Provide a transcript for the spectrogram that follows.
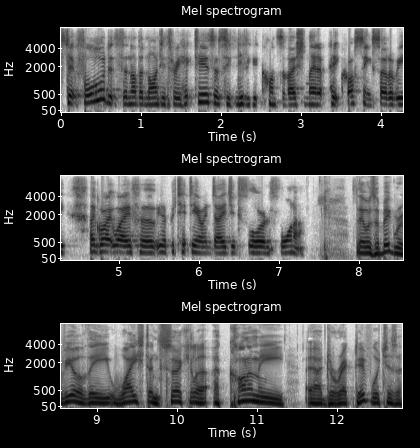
step forward. It's another 93 hectares of significant conservation land at Peak Crossing. So, it'll be a great way for you know, protecting our endangered flora and fauna. There was a big review of the waste and circular economy uh, Directive, which is a,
